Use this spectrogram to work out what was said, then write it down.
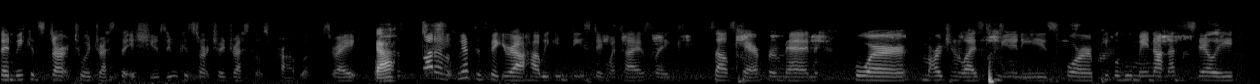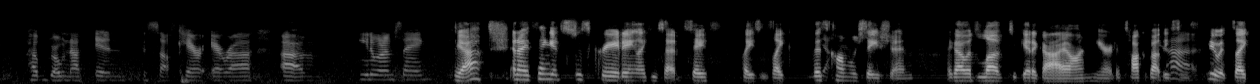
then we can start to address the issues and we can start to address those problems, right? Yeah. A lot of we have to figure out how we can destigmatize like self care for men, for marginalized communities, for people who may not necessarily have grown up in the self care era. Um, you know what I'm saying? Yeah, and I think it's just creating, like you said, safe places like this yeah. conversation. Like I would love to get a guy on here to talk about yeah. these things too. It's like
